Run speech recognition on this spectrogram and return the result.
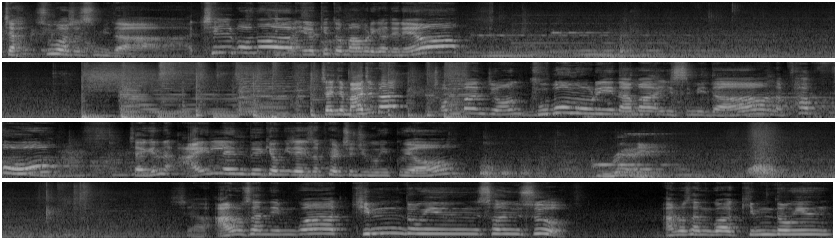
자 수고하셨습니다. 7번 홀 이렇게 또 마무리가 되네요. 자 이제 마지막 전반전 9번 홀이 남아 있습니다. 파4. 자 여기는 아일랜드 경기장에서 펼쳐지고 있고요. Ready. 자 안호사님과 김동인 선수 안호산과 김동인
